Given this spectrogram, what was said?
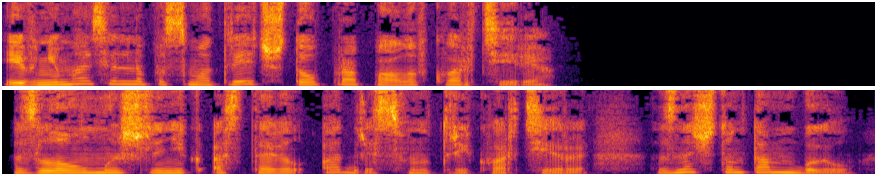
и внимательно посмотреть, что пропало в квартире?» Злоумышленник оставил адрес внутри квартиры, значит, он там был —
